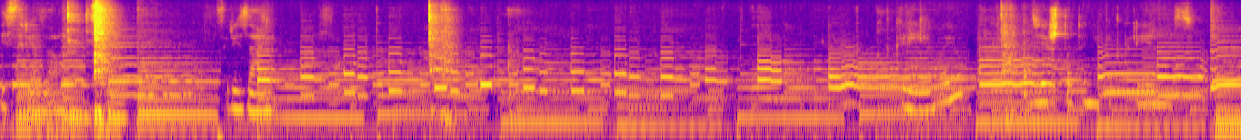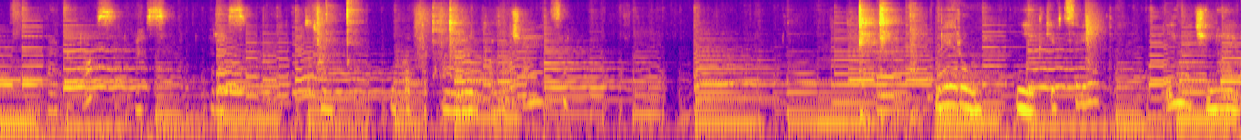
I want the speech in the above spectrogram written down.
и срезала. Срезаю. Подклеиваю, где что-то не подклеилось. Так, раз, раз, раз. Все. Вот такое нитки в цвет и начинаю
